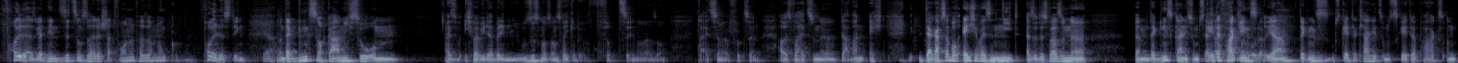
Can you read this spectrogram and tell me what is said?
voll. Also wir hatten den Sitzungssaal der Stadtverordnetenversammlung voll das Ding. Ja. Und da ging es noch gar nicht so um. Also ich war weder bei den Newses noch sonst, war ich glaube 14 oder so. 13 oder 14. Aber es war halt so eine, da waren echt, da gab es aber auch ehrlicherweise ein Need. Also das war so eine, ähm, da ging es gar nicht um Skaterpark, ging's, ja, da ging es um Skater, klar geht es um Skaterparks und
